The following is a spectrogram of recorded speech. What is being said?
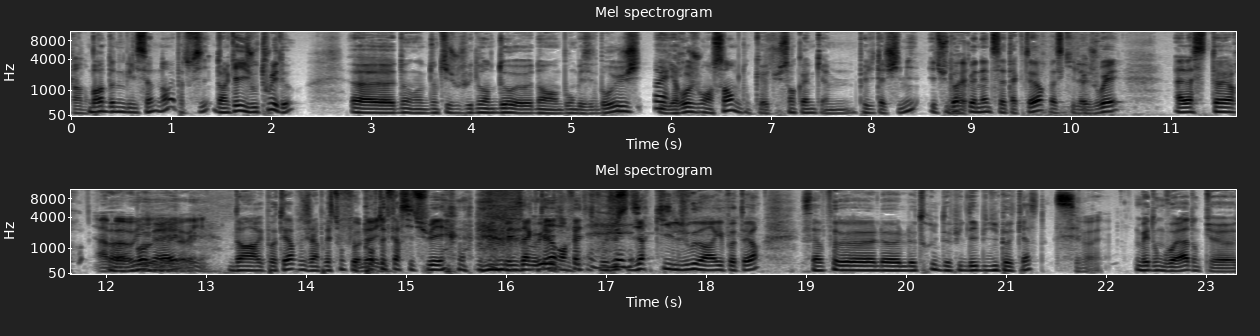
Pardon. Brandon Gleeson, non, pas de souci, dans lequel ils jouent tous les deux. Euh, dans- donc ils jouent tous les deux dans, deux- dans Bon baiser de Bruges, Ouais. ils les rejouent ensemble, donc euh, tu sens quand même qu'il y a une petite alchimie, et tu dois Ouais. connaître cet acteur parce qu'il a joué Alastair Ah bah euh, oui, Beaugrey oui. dans Harry Potter, parce que j'ai l'impression que pour te faire situer les acteurs, Oui. en fait, il faut juste dire qui il joue dans Harry Potter. C'est un peu le, le truc depuis le début du podcast. C'est vrai. Mais donc voilà, donc euh,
